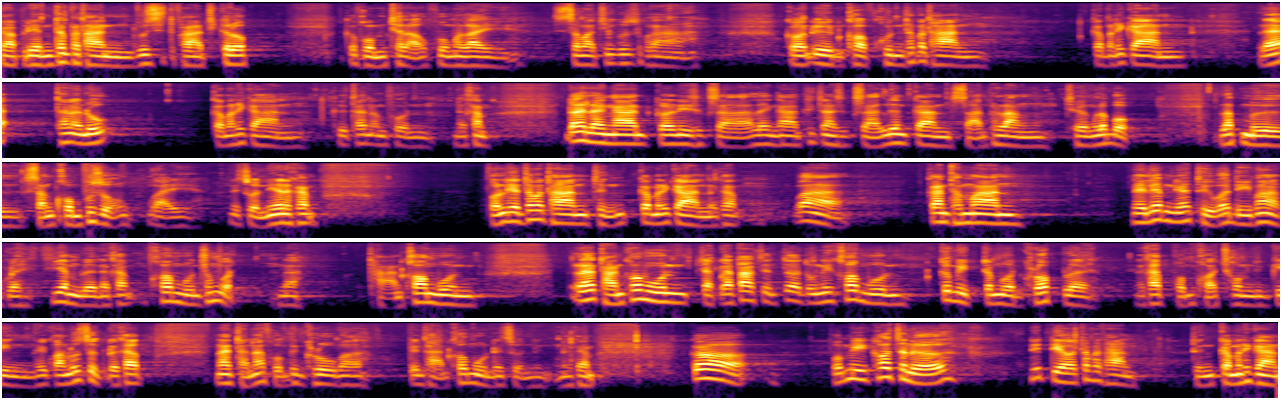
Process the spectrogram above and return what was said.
กราบเรียนท่านประธานวุฒิสภาที่เคารพกับผมฉลาวพวงมาลัย สมาชิกวุฒิสภา ก่อนอื่นขอบคุณท่านประธานกรรมธิการ และท่านอนุกรรมธิการคือท่านอำพลนะครับ ได้รายงานกรณีศึกษารายงานพิจารณาศึกษาเรื่องการสารพลังเชิงระบบ รับมือสังคมผู้สูงวัยในส่วนนี้นะครับผมเรียนท่านประธานถึงกรรมธิการนะครับว่าการทำงาน ในเล่มนี้ถือว่าดีมากเลยเยี่ยมเลยนะครับ ข้อมูลทั้งหมดนะฐานข้อมูล และฐานข้อมูลจาก Data Center ตรงนี้ข้อมูลก็มีจำนวนครบเลยนะครับ ผมขอชมจริงๆ ในความรู้สึกนะครับ ในฐานะผมเป็นครูมาเป็นฐานข้อมูลในส่วนหนึ่งนะครับ ก็ผมมีข้อเสนอนิดเดียวท่านประธานถึงกรรมธิการ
